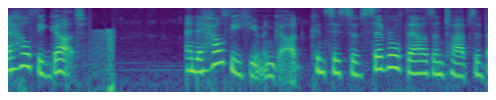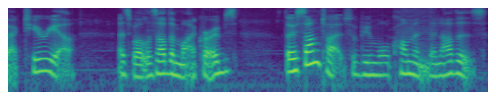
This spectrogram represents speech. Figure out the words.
a healthy gut. And a healthy human gut consists of several thousand types of bacteria, as well as other microbes, though some types would be more common than others.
